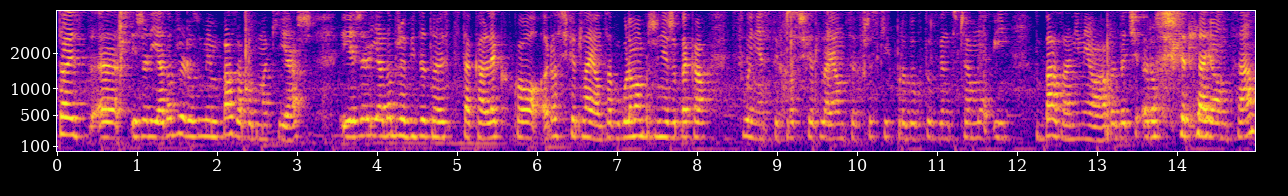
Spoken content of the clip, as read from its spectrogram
To jest, e, jeżeli ja dobrze rozumiem, baza pod makijaż. Jeżeli ja dobrze widzę, to jest taka lekko rozświetlająca. W ogóle mam wrażenie, że Beka słynie z tych rozświetlających wszystkich produktów, więc czemu i baza nie miałaby być rozświetlająca.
